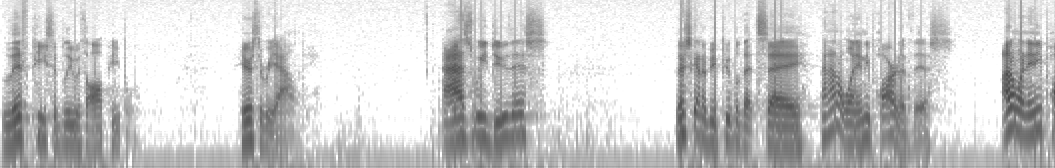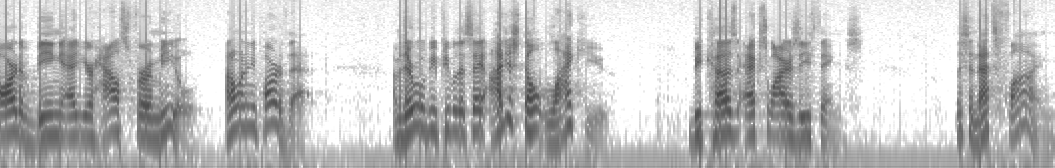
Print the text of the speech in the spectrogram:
live peaceably with all people. Here's the reality. As we do this, there's going to be people that say, Man, I don't want any part of this. I don't want any part of being at your house for a meal. I don't want any part of that. I mean, there will be people that say, I just don't like you because X, Y, or Z things. Listen, that's fine,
